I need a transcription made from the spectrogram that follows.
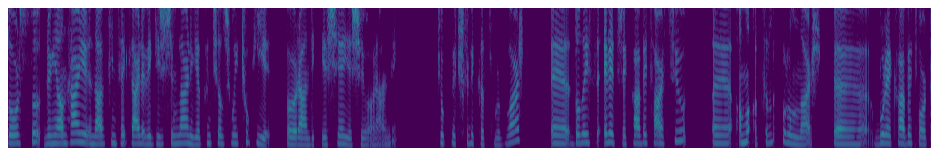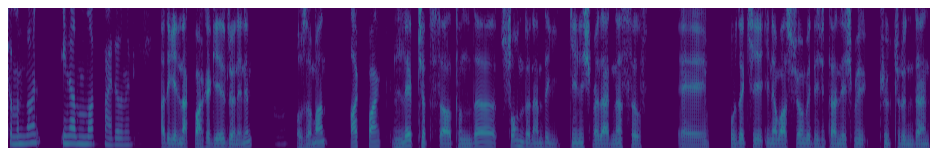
Doğrusu dünyanın her yerinden fintechlerle ve girişimlerle yakın çalışmayı çok iyi öğrendik, yaşaya yaşaya öğrendik çok güçlü bir kasımız var. E, dolayısıyla evet rekabet artıyor e, ama akıllı kurumlar e, bu rekabet ortamından inanılmaz faydalanabilir. Hadi gelin Akbank'a geri dönelim. Tamam. O zaman Akbank Lab çatısı altında son dönemde gelişmeler nasıl? Eee, buradaki inovasyon ve dijitalleşme kültüründen,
